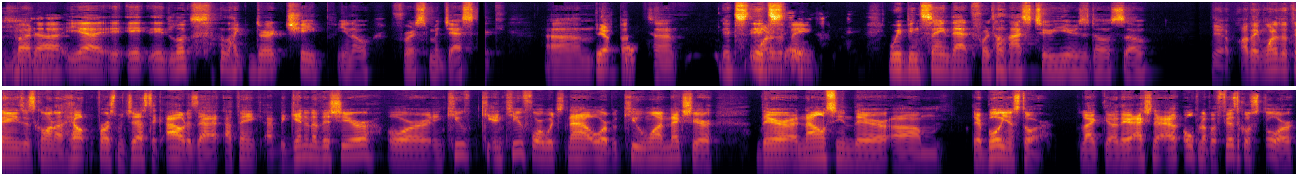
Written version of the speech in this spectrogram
Mm-hmm. But uh, yeah, it, it, it, looks like dirt cheap, you know, First Majestic. Um, yeah, but uh, it's it's one of the things we've been saying that for the last two years, though. So yeah, I think one of the things that's going to help First Majestic out is that I think at beginning of this year or in Q in Q4, which now or Q1 next year, they're announcing their um their bullion store. Like uh, they're actually uh, open up a physical store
